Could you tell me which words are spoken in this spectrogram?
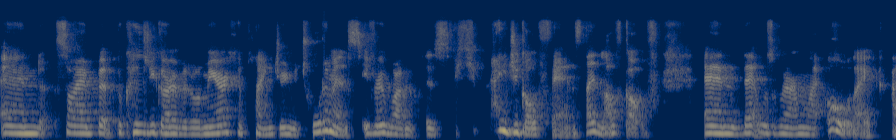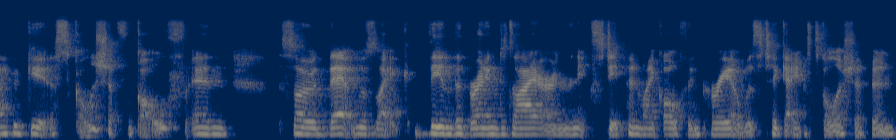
and so, but because you go over to America playing junior tournaments, everyone is major golf fans. They love golf, and that was where I'm like, oh, like I could get a scholarship for golf, and so that was like then the burning desire and the next step in my golfing career was to gain a scholarship. And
